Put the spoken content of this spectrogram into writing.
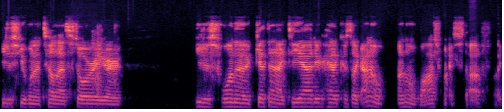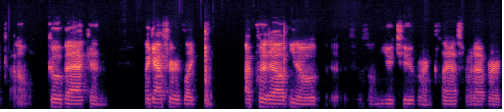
you just you want to tell that story or you just want to get that idea out of your head because like I don't I don't watch my stuff like I don't go back and like after like I put it out you know it was on YouTube or in class or whatever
